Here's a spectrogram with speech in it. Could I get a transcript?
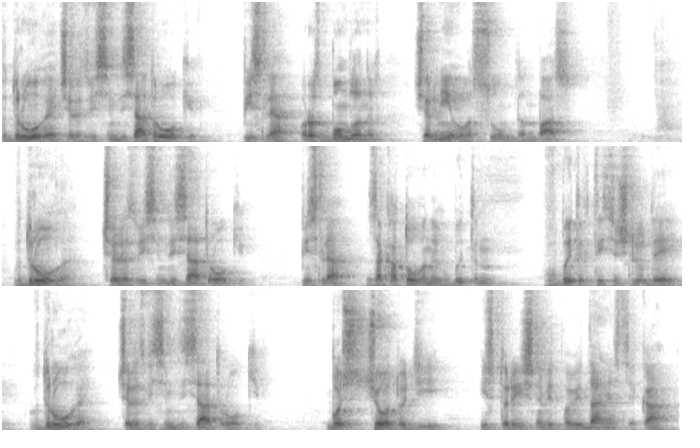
Вдруге, через 80 років після розбомблених Чернігова, Сум, Донбасу. Вдруге, через 80 років після закатованих вбитих, вбитих тисяч людей. Вдруге, через 80 років. Бо що тоді історична відповідальність, яка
